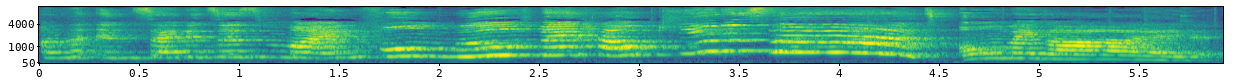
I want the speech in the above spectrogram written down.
On the inside it says mindful movement. How cute is that? Oh my God.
